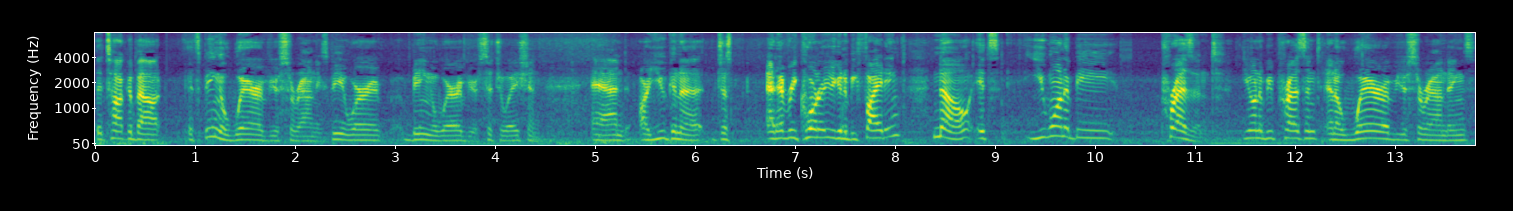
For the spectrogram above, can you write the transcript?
that talk about it's being aware of your surroundings, be aware, being aware of your situation. And are you gonna just at every corner you're gonna be fighting? No, it's you want to be present. You want to be present and aware of your surroundings,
